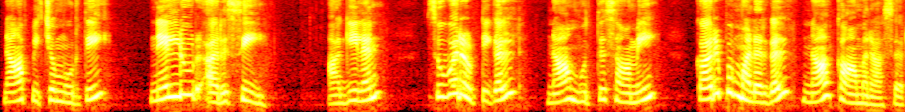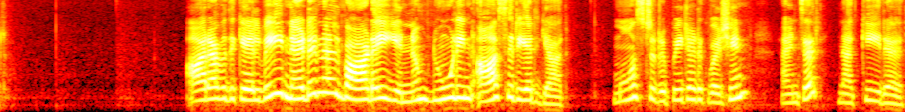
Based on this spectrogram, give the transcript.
நா. பிச்சமூர்த்தி நெல்லூர் அரிசி. அகிலன் சுவரொட்டிகள் நா. முத்துசாமி கருப்பு மலர்கள் நா. காமராசர். ஆறாவது கேள்வி நெடுநல் வாடை என்னும் நூலின் ஆசிரியர் யார்? Most repeated question answer Nakkeerar.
